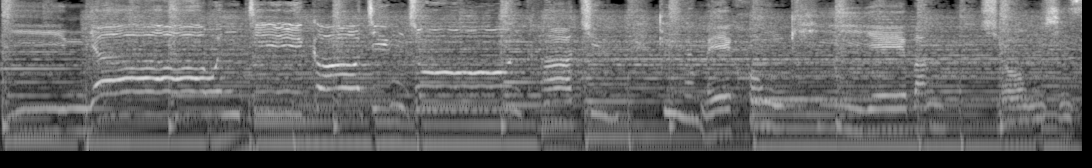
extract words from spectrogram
今夜。阮一个青春下酒，竟然袂放弃的梦，相信世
